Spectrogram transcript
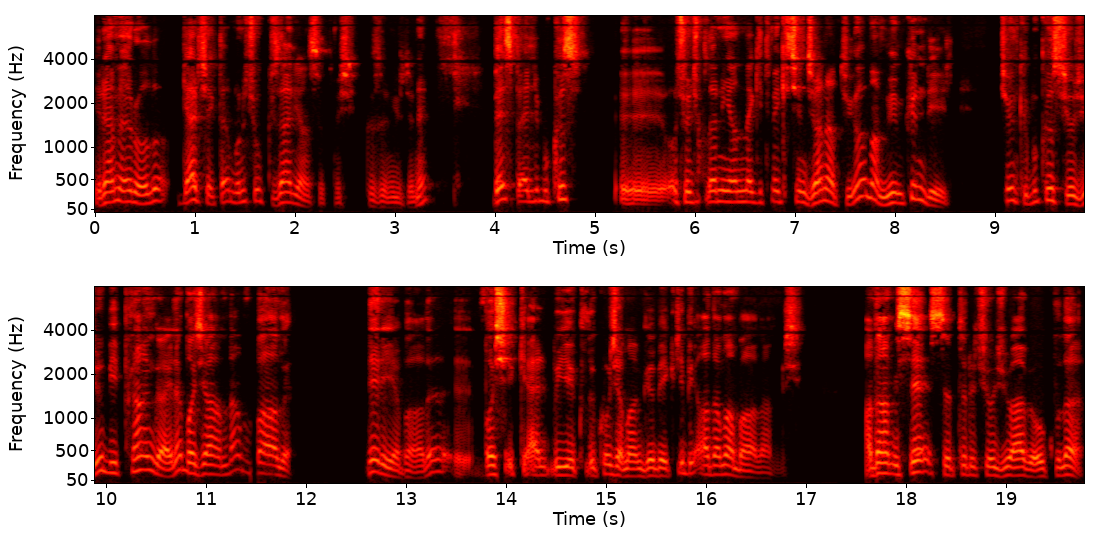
İrem Eroğlu gerçekten bunu çok güzel yansıtmış kızın yüzüne. Besbelli bu kız e, o çocukların yanına gitmek için can atıyor ama mümkün değil. Çünkü bu kız çocuğu bir prangayla bacağından bağlı. Nereye bağlı? Ee, başı kel, bıyıklı, kocaman göbekli bir adama bağlanmış. Adam ise sırtını çocuğa ve okula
